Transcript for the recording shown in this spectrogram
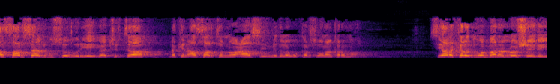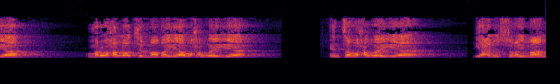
aasaar saa lagu soo wariyey baa jirta laakiin aasaarta noocaasi mid lagu kalsoonaan karo maaha. Siyaalo kala duwan baana loo sheegayaa mar waxaa loo tilmaamayaa waxa weeye inta waxa weeye yacni sulaymaan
